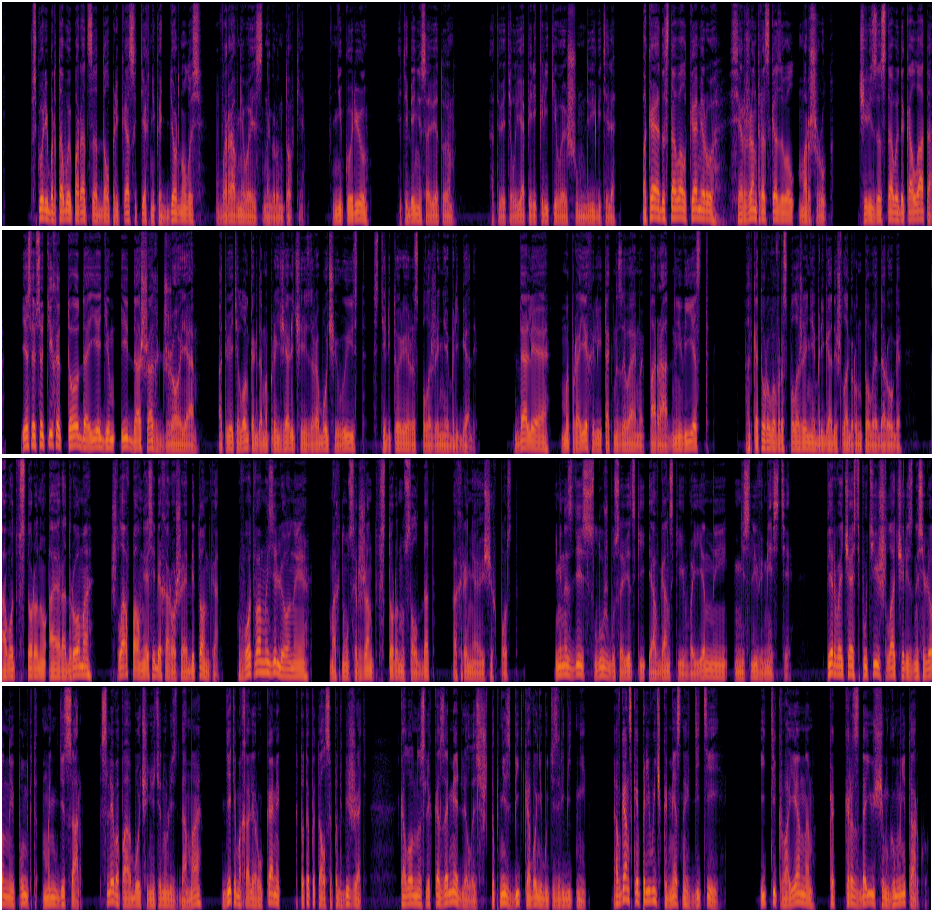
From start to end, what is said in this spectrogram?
Вскоре бортовой по рации отдал приказ, и техника дернулась, выравниваясь на грунтовке. «Не курю и тебе не советую», — ответил я, перекрикивая шум двигателя. Пока я доставал камеру, сержант рассказывал маршрут. Через заставы до Калата если все тихо, то доедем и до Шахджоя. ответил он, когда мы проезжали через рабочий выезд с территории расположения бригады. Далее мы проехали и так называемый парадный въезд, от которого в расположение бригады шла грунтовая дорога, а вот в сторону аэродрома шла вполне себе хорошая бетонка. «Вот вам и зеленые», — махнул сержант в сторону солдат, охраняющих пост. Именно здесь службу советские и афганские военные несли вместе. Первая часть пути шла через населенный пункт Мандисар. Слева по обочине тянулись дома, дети махали руками, кто-то пытался подбежать. Колонна слегка замедлилась, чтоб не сбить кого-нибудь из ребятни. Афганская привычка местных детей — идти к военным, как к раздающим гуманитарку,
